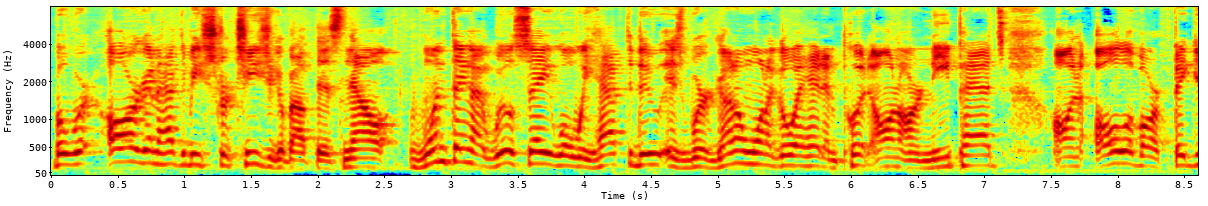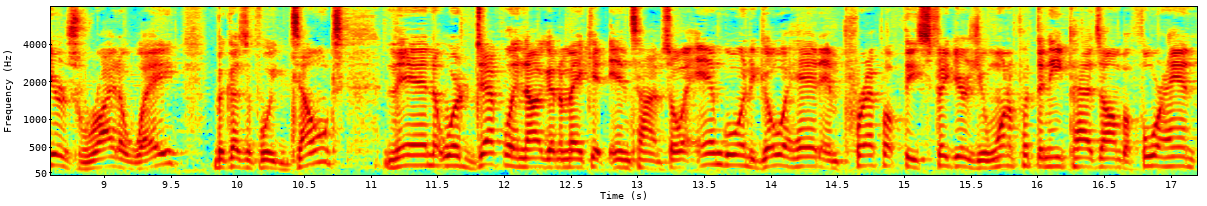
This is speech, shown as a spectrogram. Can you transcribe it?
but we're all going to have to be strategic about this. Now one thing I will say what we have to do is we're going to want to go ahead and put on our knee pads on all of our figures right away because if we don't then we're definitely not going to make it in time. So I am going to go ahead and prep up these figures. You want to put the knee pads on beforehand.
